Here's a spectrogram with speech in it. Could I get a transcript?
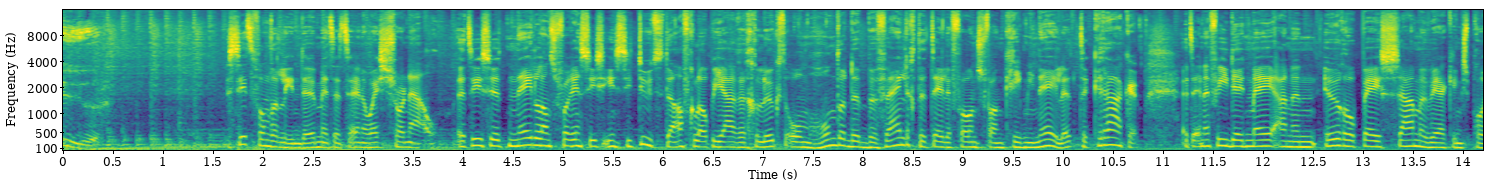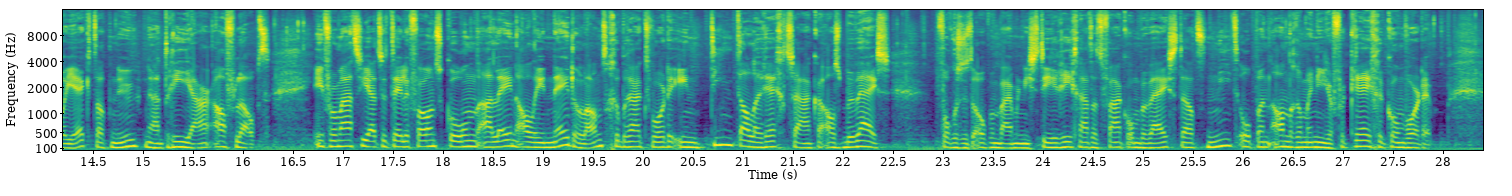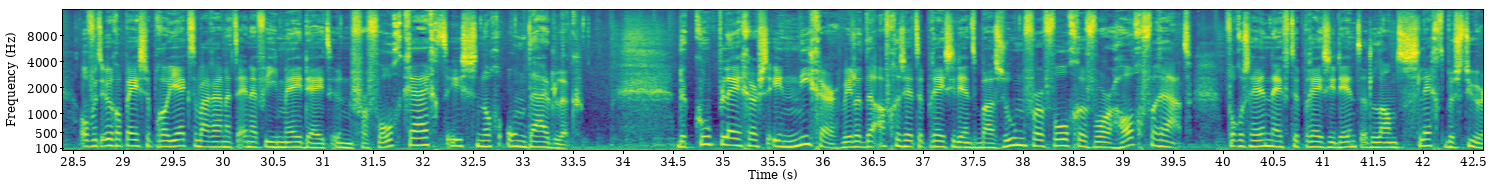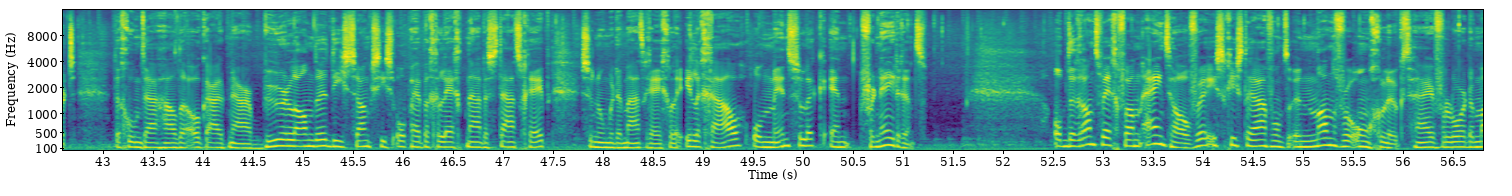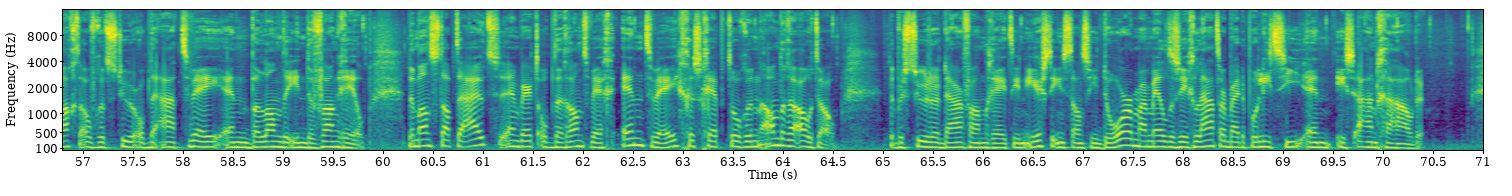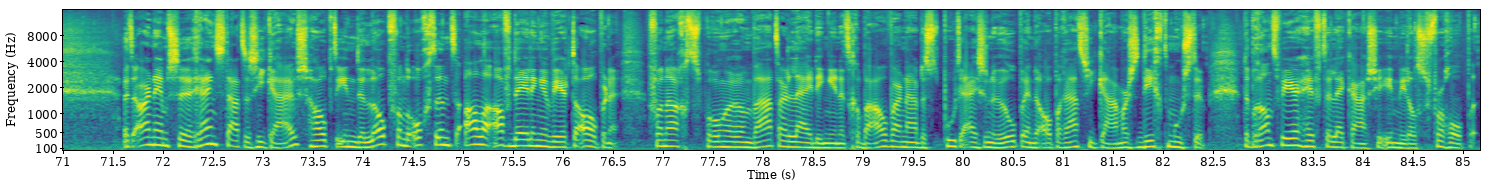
uur. Zit van der Linde met het NOS-journaal. Het is het Nederlands Forensisch Instituut de afgelopen jaren gelukt om honderden beveiligde telefoons van criminelen te kraken. Het NFI deed mee aan een Europees samenwerkingsproject dat nu na drie jaar afloopt. Informatie uit de telefoons kon alleen al in Nederland gebruikt worden in tientallen rechtszaken als bewijs. Volgens het Openbaar Ministerie gaat het vaak om bewijs dat niet op een andere manier verkregen kon worden. Of het Europese project waaraan het NFI meedeed een vervolg krijgt, is nog onduidelijk. De koeplegers in Niger willen de afgezette president Bazoum vervolgen voor hoogverraad. Volgens hen heeft de president het land slecht bestuurd. De junta haalde ook uit naar buurlanden die sancties op hebben gelegd na de staatsgreep. Ze noemen de maatregelen illegaal, onmenselijk en vernederend. Op de randweg van Eindhoven is gisteravond een man verongelukt. Hij verloor de macht over het stuur op de A2 en belandde in de vangrail. De man stapte uit en werd op de randweg N2 geschept door een andere auto. De bestuurder daarvan reed in eerste instantie door, maar meldde zich later bij de politie en is aangehouden. Het Arnhemse Rijnstatenziekenhuis hoopt in de loop van de ochtend alle afdelingen weer te openen. Vannacht sprong er een waterleiding in het gebouw waarna de spoedeisende hulp en de operatiekamers dicht moesten. De brandweer heeft de lekkage inmiddels verholpen.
